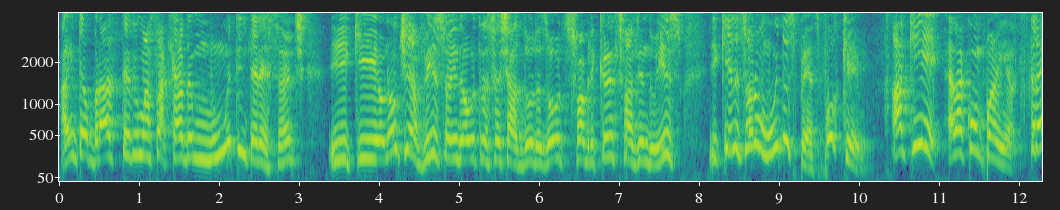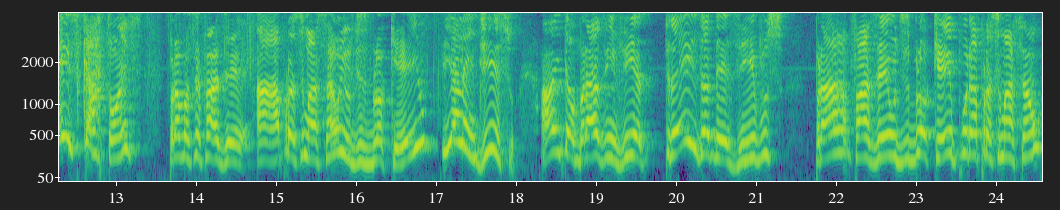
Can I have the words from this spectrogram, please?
a Intelbras teve uma sacada muito interessante e que eu não tinha visto ainda outras fechaduras, outros fabricantes fazendo isso e que eles foram muito espertos. Por quê? Aqui ela acompanha três cartões para você fazer a aproximação e o desbloqueio. E além disso, a Intelbras envia três adesivos para fazer o desbloqueio por aproximação,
